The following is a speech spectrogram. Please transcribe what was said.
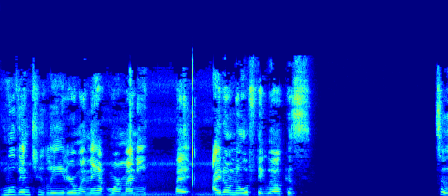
move into later when they have more money, but I don't know if they will, because... So,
